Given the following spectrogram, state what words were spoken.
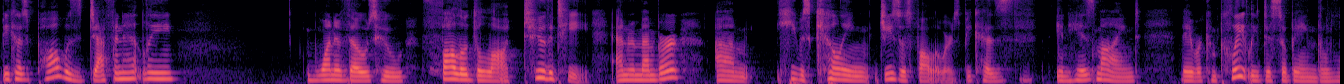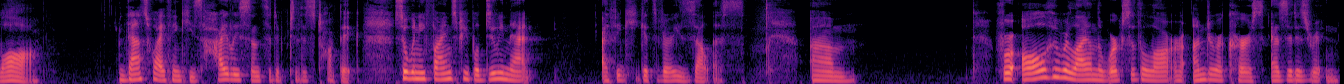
because Paul was definitely one of those who followed the law to the T. And remember, um, he was killing Jesus followers because in his mind, they were completely disobeying the law. That's why I think he's highly sensitive to this topic. So when he finds people doing that, I think he gets very zealous. Um, for all who rely on the works of the law are under a curse, as it is written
